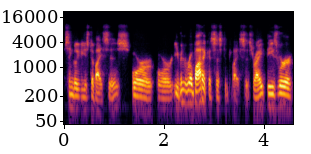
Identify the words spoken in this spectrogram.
single-use devices or or even robotic assisted devices, right? These were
